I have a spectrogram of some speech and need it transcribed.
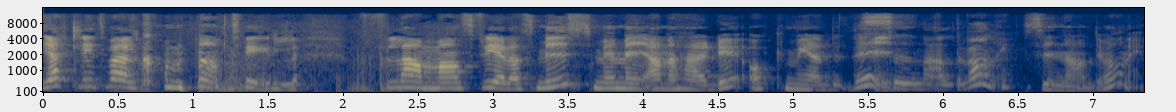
Hjärtligt välkomna till Flammans fredagsmys med mig Anna Herdy och med dig Sina Aldevani. Sina Aldevani.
